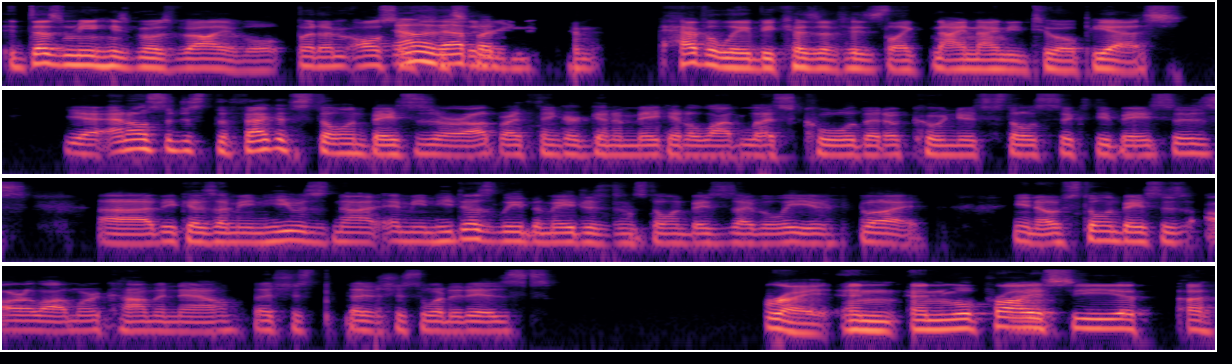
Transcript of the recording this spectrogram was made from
it doesn't mean he's most valuable. But I'm also considering that, but... him heavily because of his like 992 OPS. Yeah, and also just the fact that stolen bases are up, I think, are going to make it a lot less cool that Acuna stole 60 bases. Uh, because I mean, he was not. I mean, he does lead the majors in stolen bases, I believe, but you know, stolen bases are a lot more common now. That's just that's just what it is. Right. And and we'll probably right. see a, a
